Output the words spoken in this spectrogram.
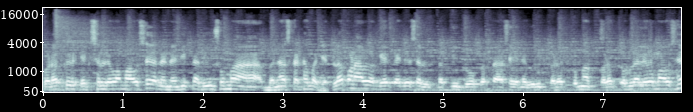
કડક એક્શન લેવામાં આવશે અને નજીકના દિવસોમાં બનાસકાંઠામાં જેટલા પણ આવા ગેરકાયદેસર લકી ડ્રો કરતા હશે, એના વિરુદ્ધ કડકમાં કડક પગલાં લેવામાં આવશે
